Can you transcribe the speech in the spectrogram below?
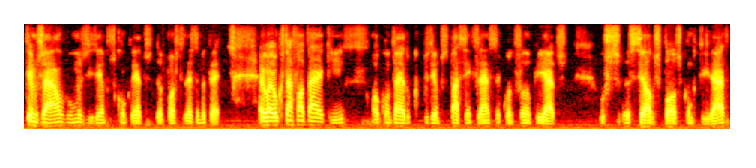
temos já alguns exemplos concretos de aposta desta matéria. Agora, o que está a faltar aqui, ao contrário do que, por exemplo, se passa em França, quando foram criados os célebres polos de competitividade,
